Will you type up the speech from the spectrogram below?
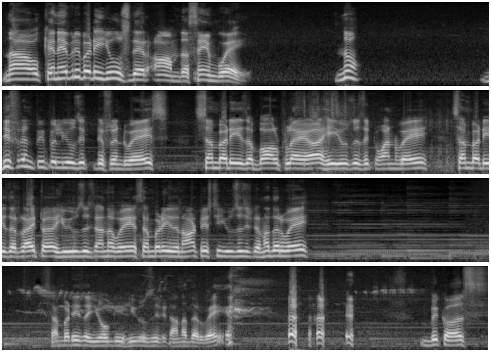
Now, can everybody use their arm the same way? No. Different people use it different ways. Somebody is a ball player, he uses it one way. Somebody is a writer, he uses it another way. Somebody is an artist, he uses it another way. Somebody is a yogi, he uses it another way because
